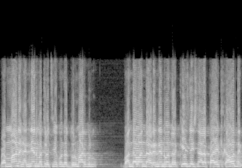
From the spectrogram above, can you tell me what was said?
బ్రహ్మాండంగా అన్ని అనుమతులు వచ్చినాయి. కొందరు దుర్మార్గులు వంద వంద రెండు వందల కేసులు వేసిన ఆ ప్రాజెక్టులు కావద్దని.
